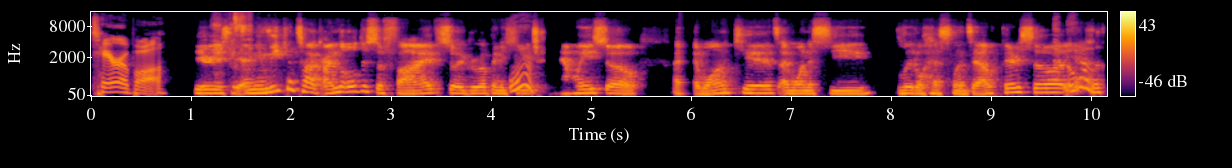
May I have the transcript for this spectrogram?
terrible. Seriously, I mean, we can talk. I'm the oldest of five, so I grew up in a huge Ooh. family. So I, I want kids. I want to see little Heslins out there. So uh, yeah, let's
